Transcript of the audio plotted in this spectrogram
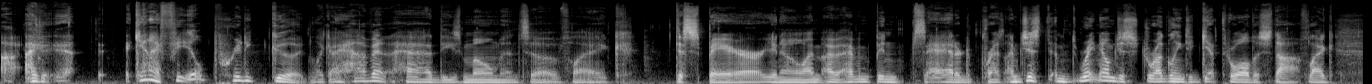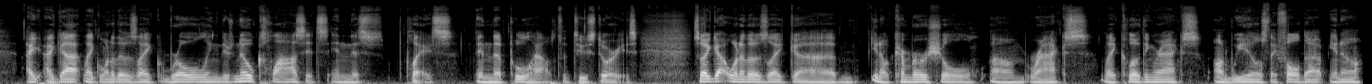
I, I again, I feel pretty good. Like I haven't had these moments of like despair. You know, I'm I haven't been sad or depressed. I'm just I'm, right now. I'm just struggling to get through all the stuff. Like I, I got like one of those like rolling. There's no closets in this place in the pool house, the two stories. So I got one of those like uh, you know commercial um, racks, like clothing racks on wheels. They fold up, you know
